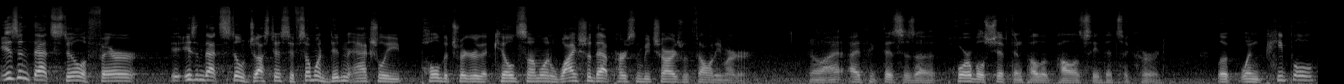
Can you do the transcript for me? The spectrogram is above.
isn't that still a fair? Isn't that still justice? If someone didn't actually pull the trigger that killed someone, why should that person be charged with felony murder? No, I, I think this is a horrible shift in public policy that's occurred. Look, when people,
